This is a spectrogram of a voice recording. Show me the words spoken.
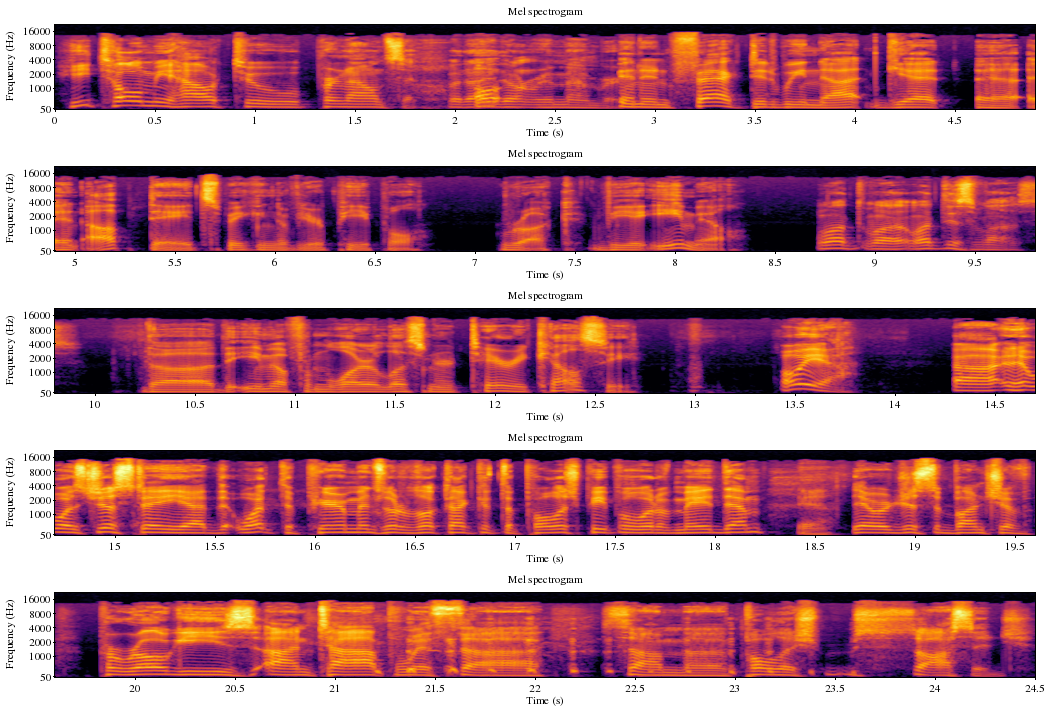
he told me how to pronounce it, but I Oh, don't remember. and in fact, did we not get uh, an update? Speaking of your people, Rook, via email. what, what what this was? The the email from lawyer listener Terry Kelsey. Oh yeah. Uh, and it was just a uh, what the pyramids would have looked like if the Polish people would have made them. Yeah. they were just a bunch of pierogies on top with uh, some uh, Polish sausage.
